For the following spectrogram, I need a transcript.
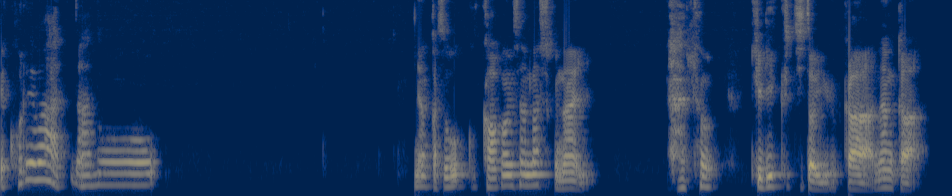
で、これは、あのー、なんかすごく川上さんらしくない、あの、切り口というか、なんか、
